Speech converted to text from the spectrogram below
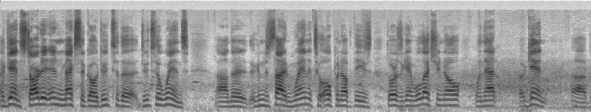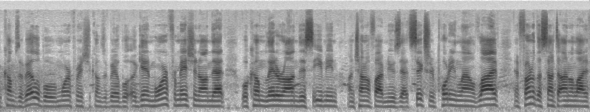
again started in mexico due to the due to the winds. Uh, they're, they're going to decide when to open up these doors again. We'll let you know when that again uh, becomes available, when more information becomes available. Again, more information on that will come later on this evening on Channel 5 News at 6. Reporting live in front of the Santa Ana Life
